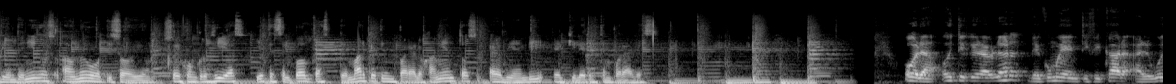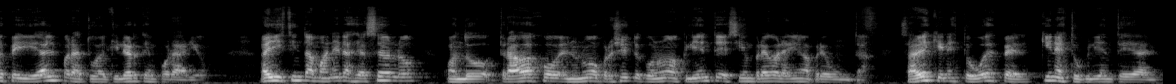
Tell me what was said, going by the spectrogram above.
Bienvenidos a un nuevo episodio. Soy Juan Cruz Díaz y este es el podcast de marketing para alojamientos, Airbnb y alquileres temporales. Hola, hoy te quiero hablar de cómo identificar al huésped ideal para tu alquiler temporario. Hay distintas maneras de hacerlo. Cuando trabajo en un nuevo proyecto con un nuevo cliente, siempre hago la misma pregunta. ¿Sabes quién es tu huésped? ¿Quién es tu cliente ideal?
